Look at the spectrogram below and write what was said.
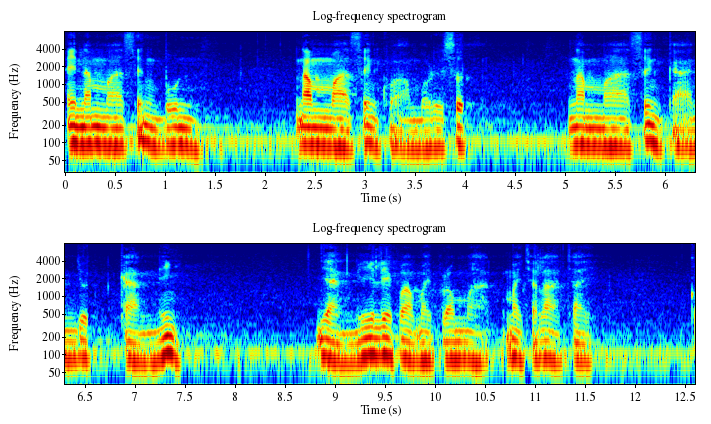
ห้นำมาซึ่งบุญ นำมาซึ่งความบริสุทธิ์นำมาซึ่งการหยุดการนิ่ง อย่างนี้เรียกว่าไม่ประมาทไม่ชะล่าใจ ก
